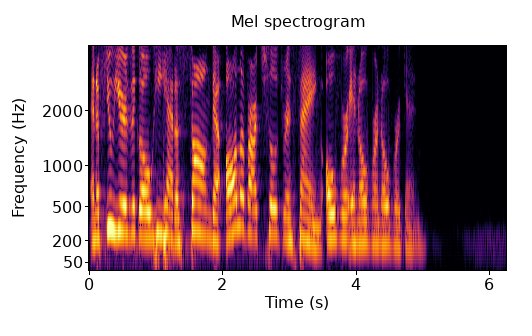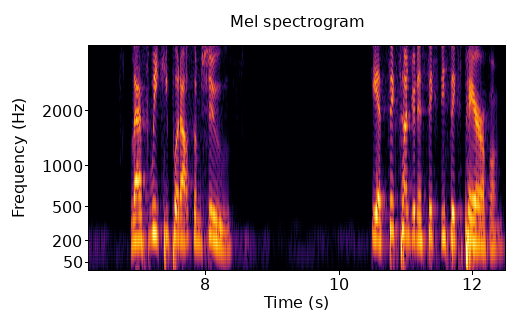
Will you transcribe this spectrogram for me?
and a few years ago he had a song that all of our children sang over and over and over again. Last week he put out some shoes. He had 666 pair of them.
